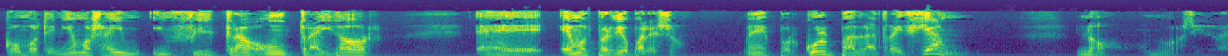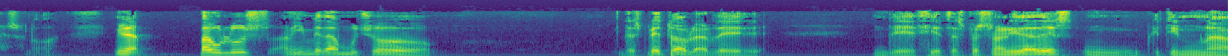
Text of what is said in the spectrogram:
Como teníamos ahí infiltrado a un traidor, eh, hemos perdido por eso, ¿eh? por culpa de la traición. No, no ha sido eso. ¿no? Mira, Paulus a mí me da mucho respeto hablar de, de ciertas personalidades mm, que tienen una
